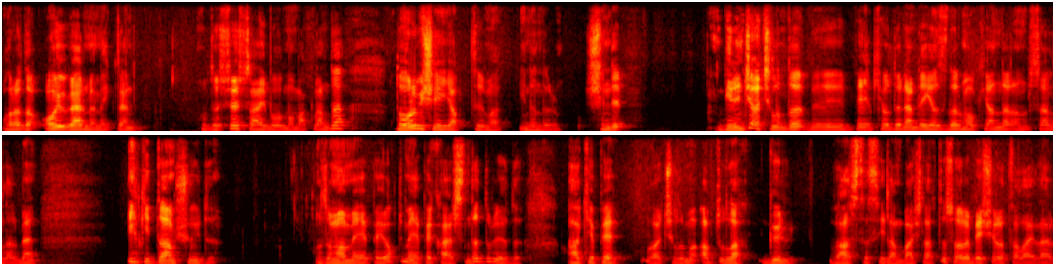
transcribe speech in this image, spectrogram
Orada oy vermemekle, orada söz sahibi olmamakla da doğru bir şey yaptığıma inanırım. Şimdi birinci açılımda e, belki o dönemde yazılarımı okuyanlar anımsarlar. Ben ilk iddiam şuydu. O zaman MHP yoktu. MHP karşısında duruyordu. AKP bu açılımı Abdullah Gül vasıtasıyla başlattı. Sonra Beşir Atalaylar,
